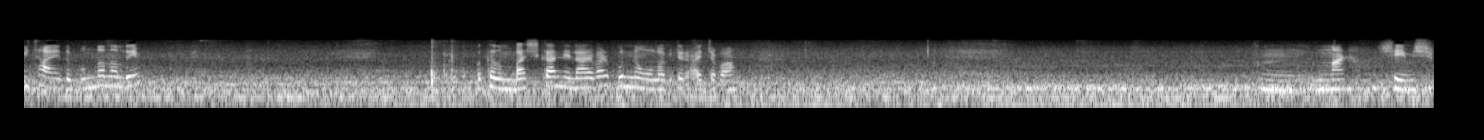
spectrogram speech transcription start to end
Bir tane de bundan alayım. Bakalım başka neler var? Bu ne olabilir acaba? Hmm, bunlar şeymiş.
